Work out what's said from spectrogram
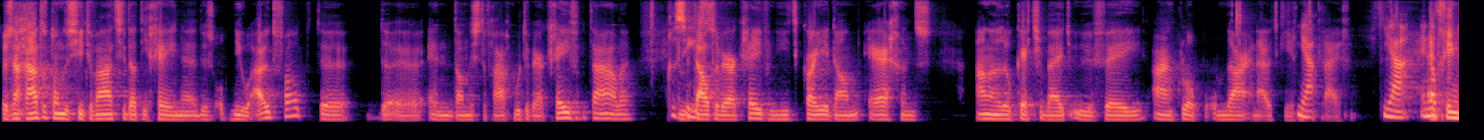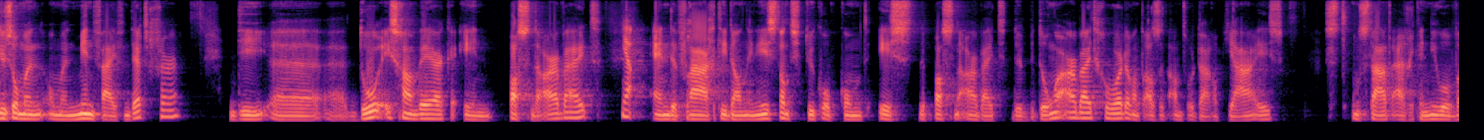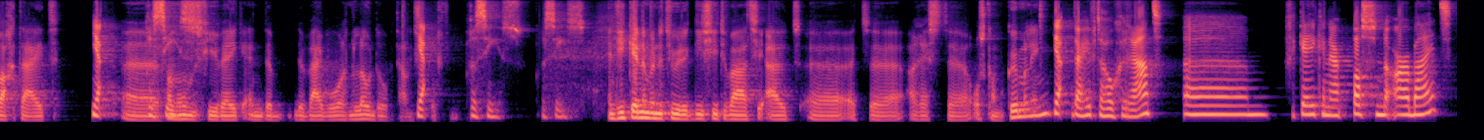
Dus dan gaat het om de situatie dat diegene dus opnieuw uitvalt. De de, en dan is de vraag, moet de werkgever betalen? Precies. En betaalt de werkgever niet, kan je dan ergens aan een loketje bij het UWV aankloppen om daar een uitkering te krijgen. Ja, en, dat... Het ging dus om een, om een min 35er die uh, door is gaan werken in passende arbeid. Ja. En de vraag die dan in eerste instantie natuurlijk opkomt, is de passende arbeid de bedongen arbeid geworden? Want als het antwoord daarop ja is, ontstaat eigenlijk een nieuwe wachttijd ja, uh, van 104 weken en de, de bijbehorende loondoorbetalingsplicht. Ja, precies, precies. En die kennen we natuurlijk, die situatie uit uh, het uh, arrest Oskam Kummeling. Ja, daar heeft de Hoge Raad ehm, gekeken naar passende arbeid.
